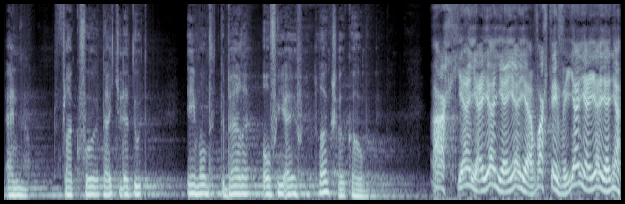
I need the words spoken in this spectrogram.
En vlak voordat je dat doet, iemand te bellen of hij even langs wil komen. Ach, ja, ja, ja, ja, ja, ja. Wacht even. Ja, ja, ja, ja, ja.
